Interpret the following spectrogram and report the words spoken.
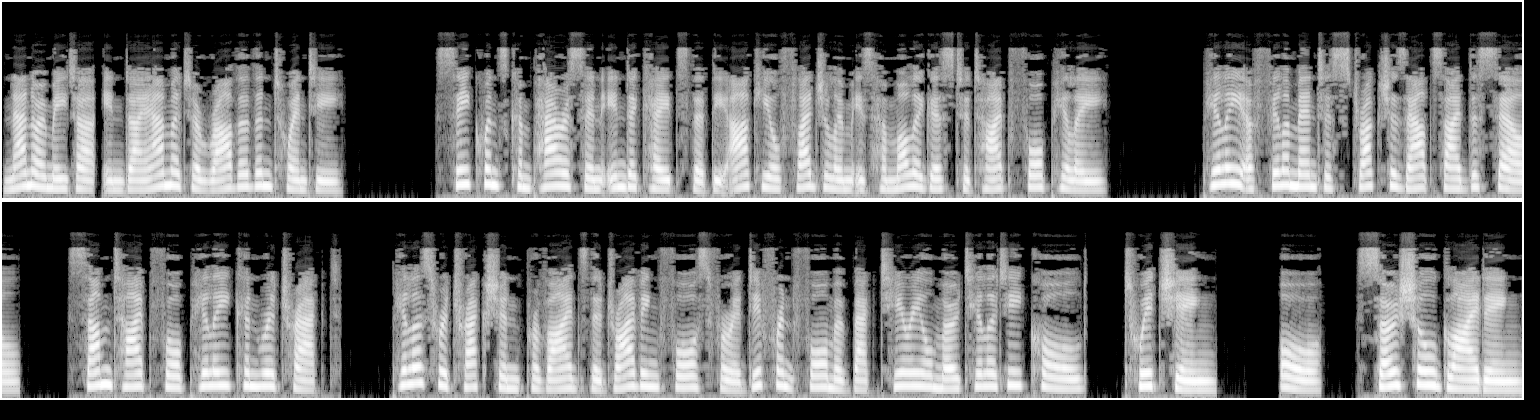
nanometer in diameter rather than 20. Sequence comparison indicates that the archaeal flagellum is homologous to type IV pili. Pili are filamentous structures outside the cell. Some type IV pili can retract. Pilus retraction provides the driving force for a different form of bacterial motility called twitching or social gliding,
